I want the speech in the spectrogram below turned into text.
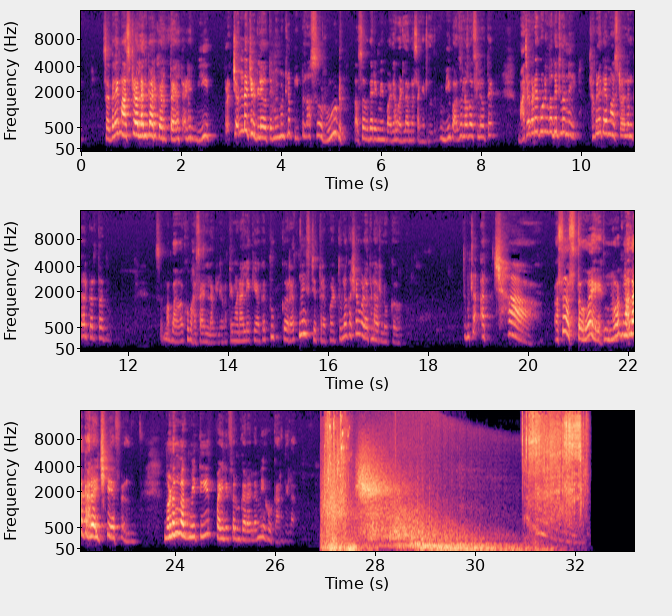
सगळे मास्टर अलंकार करतायत आणि मी प्रचंड चिडले होते. मी म्हटलं पीपल असं रूड असं वगैरे मी माझ्या वडिलांना सांगितलं होतं. मी बाजूला बसले होते. माझ्याकडे कोणी बघितलं नाही. सगळे काय मास्टर अलंकार करतात. So मग बाबा खूप हसायला लागले. ते म्हणाले की अगं तू करत नाहीस चित्रपट. तुला कसे ओळखणार लोक? तर म्हटलं अच्छा असं असतं होय. मग मला करायची आहे फिल्म म्हणून मग मी ती पहिली फिल्म करायला मी होकार दिला.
